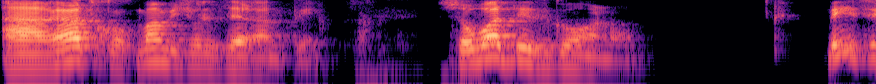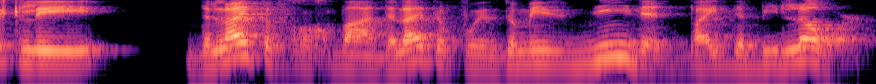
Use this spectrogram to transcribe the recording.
הארת חוכמה בשביל זעיר אנפין. So what is going on? Basically the light of Chokhmah, the light of wisdom is needed by the belower.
